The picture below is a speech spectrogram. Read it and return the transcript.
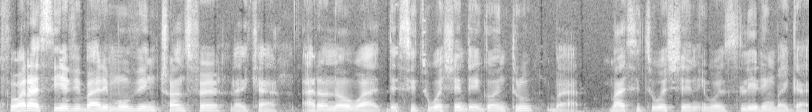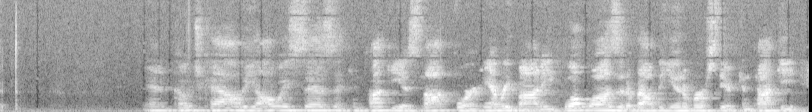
for what I see, everybody moving, transfer, like uh, I don't know what the situation they're going through, but my situation, it was leading by God. And Coach Cal, he always says that Kentucky is not for everybody. What was it about the University of Kentucky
